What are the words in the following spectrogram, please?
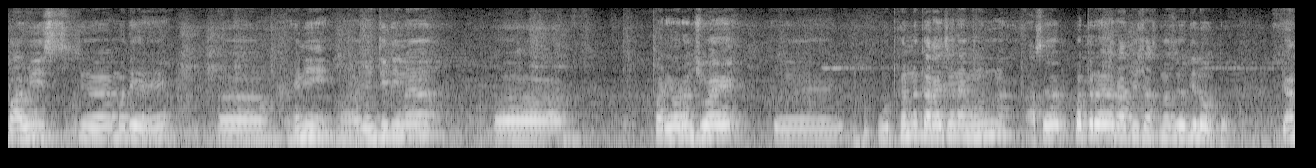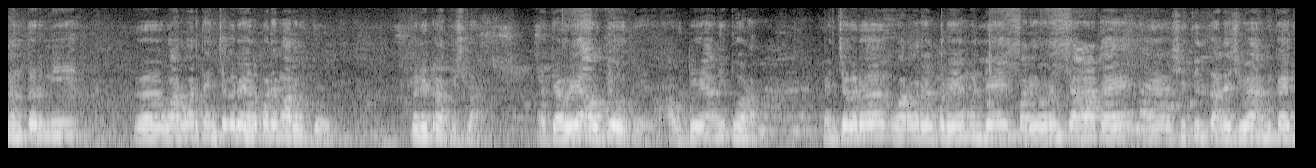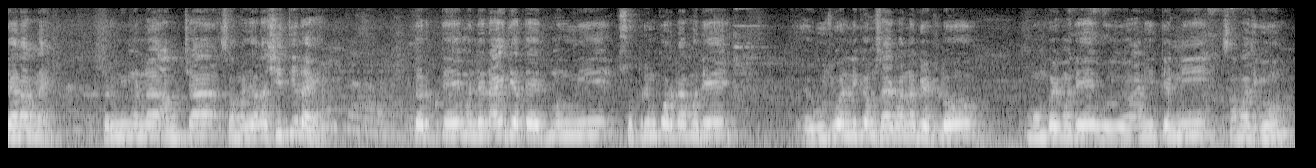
बावीसमध्ये ह्यांनी एन जी टीनं पर्यावरणशिवाय उत्खनन करायचं नाही म्हणून असं पत्र राज्य शासनाचं दिलं होतं. त्यानंतर मी वारवार वारंवार त्यांच्याकडे हेल्पडे मारत होतो कलेक्टर ऑफिसला. त्यावेळी आवटे होते आवटे आणि थोरा यांच्याकडं वारंवार हेल्पडे हे म्हणले पर्यावरणची आट आहे शिथिल झाल्याशिवाय आम्ही काही देणार नाही. तर मी म्हणलं आमच्या समाजाला शिथिल आहे. तर ते म्हणले नाही देता येत. मग मी सुप्रीम कोर्टामध्ये उज्ज्वल निकम साहेबांना भेटलो. मुंबईमध्ये आणि त्यांनी समाज घेऊन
